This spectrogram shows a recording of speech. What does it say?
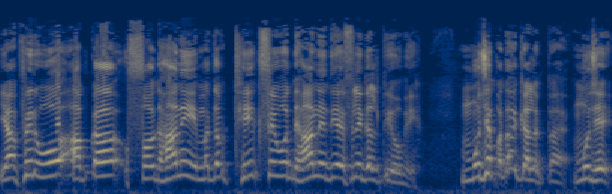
या फिर वो आपका सावधानी मतलब ठीक से वो ध्यान नहीं दिया, इसलिए गलती हो गई। मुझे पता क्या लगता है? मुझे।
